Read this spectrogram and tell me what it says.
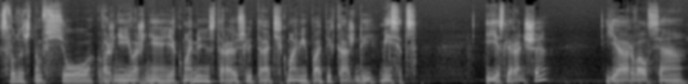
с возрастом все важнее и важнее. Я к маме стараюсь летать, к маме и папе каждый месяц. И если раньше я рвался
